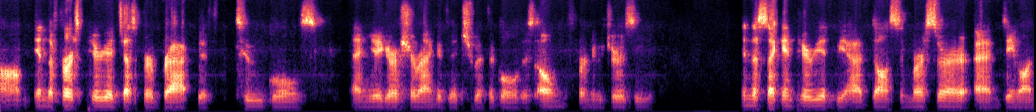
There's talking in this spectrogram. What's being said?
Um, in the first period, Jesper Bratt with two goals and Yegor Sharangovich with a goal of his own for New Jersey. In the second period, we had Dawson Mercer and Damon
